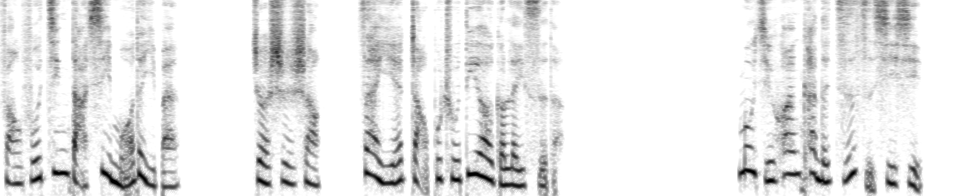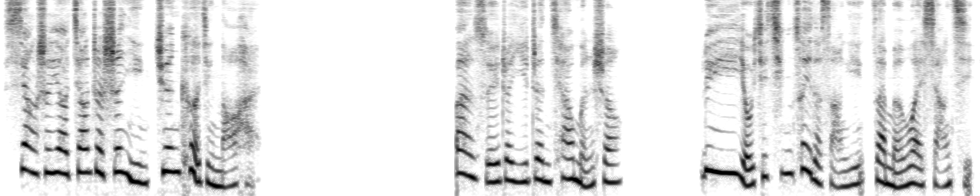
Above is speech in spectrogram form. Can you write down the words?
仿佛精打细磨的一般，这世上再也找不出第二个类似的。穆景欢看得仔仔细细，像是要将这身影镌刻进脑海。伴随着一阵敲门声，绿衣有些清脆的嗓音在门外响起：“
